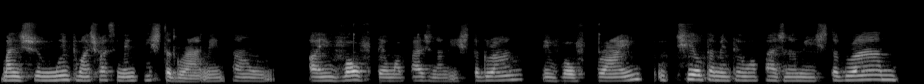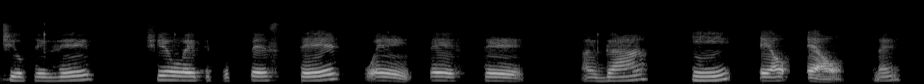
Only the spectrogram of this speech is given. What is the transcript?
mas muito mais facilmente Instagram. Então, a Involve tem uma página no Instagram, Involve Prime. O Chill também tem uma página no Instagram, Chill TV. Chill é tipo TC, wait, TC, H, I, L, L, né?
